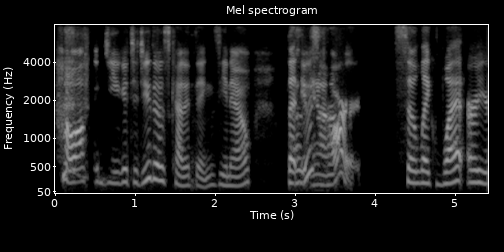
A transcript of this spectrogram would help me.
how often do you get to do those kind of things you know? But oh, it was yeah. hard. So like what are your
